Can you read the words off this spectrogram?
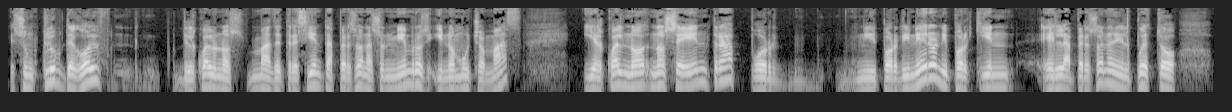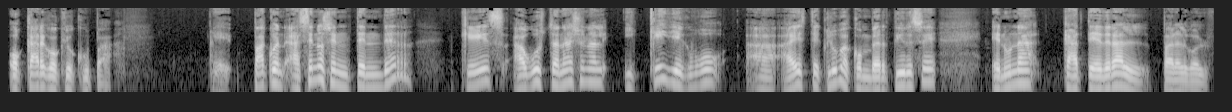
es un club de golf del cual unos más de 300 personas son miembros y no muchos más y el cual no, no se entra por ni por dinero ni por quién es la persona ni el puesto o cargo que ocupa. Eh, Paco, hacenos entender qué es Augusta National y qué llegó a, a, este club a convertirse en una catedral para el golf.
